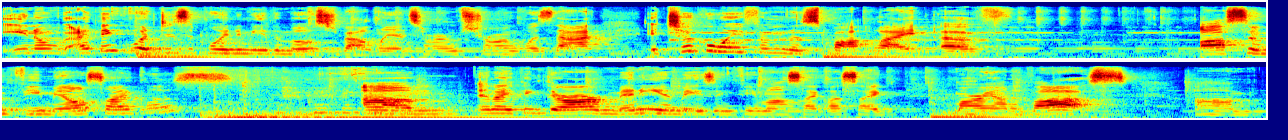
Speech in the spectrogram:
you know, I think what disappointed me the most about Lance Armstrong was that it took away from the spotlight of awesome female cyclists. Um, and I think there are many amazing female cyclists like Marianne Vos, um,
